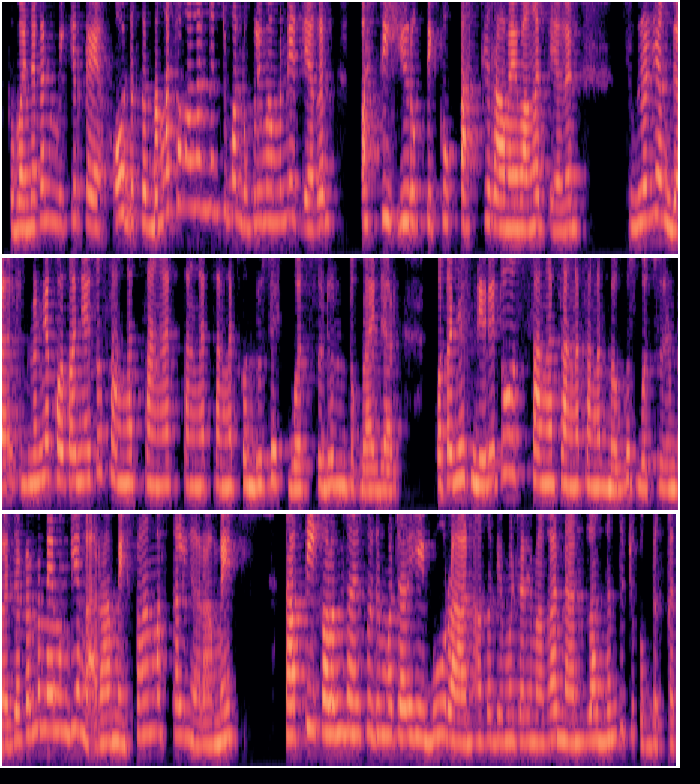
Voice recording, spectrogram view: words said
kebanyakan mikir kayak, oh deket banget sama London, cuma 25 menit ya kan, pasti hiruk pikuk, pasti ramai banget ya kan. Sebenarnya enggak, sebenarnya kotanya itu sangat-sangat sangat-sangat kondusif buat student untuk belajar. Kotanya sendiri tuh sangat-sangat sangat bagus buat student belajar karena memang dia nggak ramai, sama sekali nggak ramai. Tapi kalau misalnya student mau cari hiburan atau dia mau cari makanan, London tuh cukup dekat.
